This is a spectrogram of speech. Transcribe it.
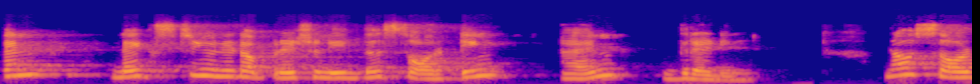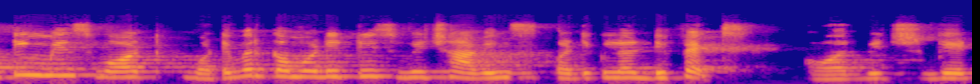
then next unit operation is the sorting and grading. Now sorting means what? Whatever commodities which having particular defects or which get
